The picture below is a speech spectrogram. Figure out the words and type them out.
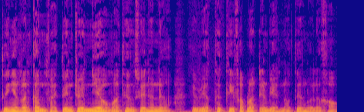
tuy nhiên vẫn cần phải tuyên truyền nhiều và thường xuyên hơn nữa cái việc thực thi pháp luật trên biển nó tương đối là khó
